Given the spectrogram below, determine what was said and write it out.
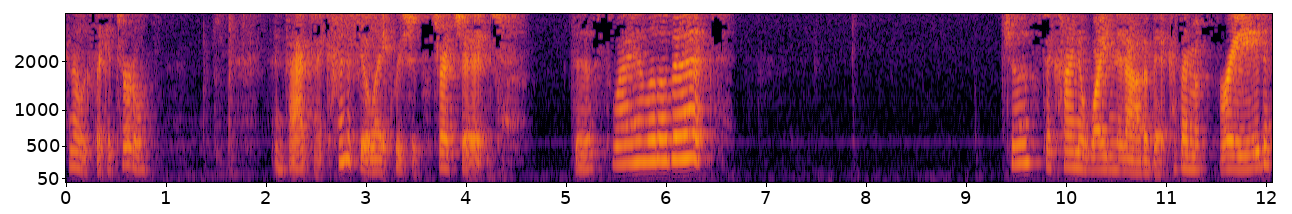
Kind of looks like a turtle. In fact, I kind of feel like we should stretch it this way a little bit just to kind of widen it out a bit because I'm afraid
